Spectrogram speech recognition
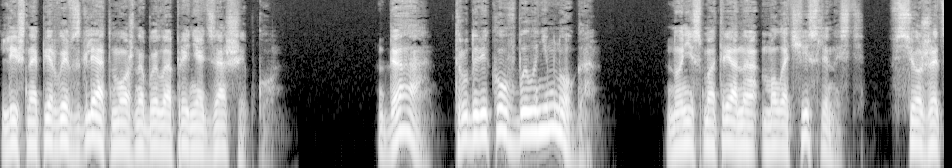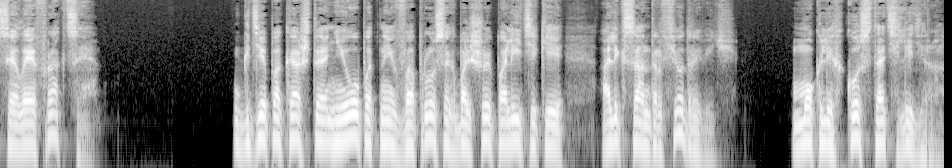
лишь на первый взгляд можно было принять за ошибку. Да, трудовиков было немного, но, несмотря на малочисленность, все же целая фракция. Где пока что неопытный в вопросах большой политики Александр Федорович мог легко стать лидером.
